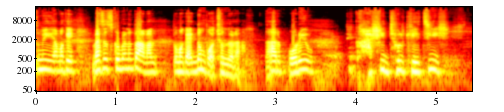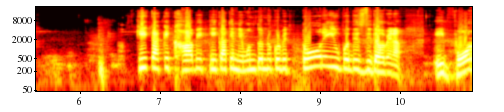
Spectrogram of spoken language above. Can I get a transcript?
তুমি আমাকে মেসেজ করবে না তো, আমার তোমাকে একদম পছন্দ না। তারপরেও তুই খাসির ঝোল খেয়েছিস? কে কাকে খাওয়াবে, কে কাকে নেমন্তন্ন করবে, তোর এই উপদেশ দিতে হবে না। এই বর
